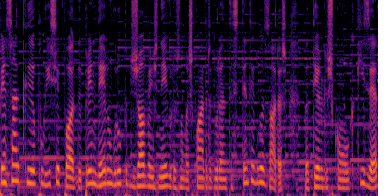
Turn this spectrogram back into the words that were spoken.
Pensar que a polícia pode prender um grupo de jovens negros numa esquadra durante 72 horas, bater-lhes com o que quiser,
